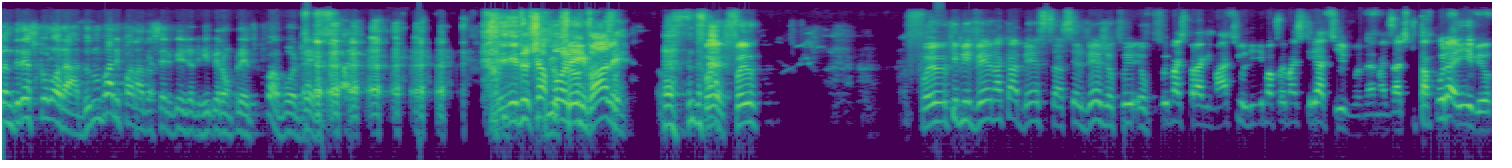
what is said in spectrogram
Andrés Colorado. Não vale falar da cerveja de Ribeirão Preto, por favor, gente. e do Chapolin, vale? Foi, foi, foi o que me veio na cabeça. A cerveja, eu fui, eu fui mais pragmático e o Lima foi mais criativo, né? Mas acho que tá por aí, viu?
